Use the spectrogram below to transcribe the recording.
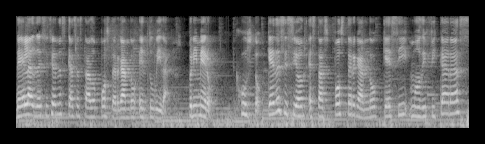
de las decisiones que has estado postergando en tu vida. Primero, justo, ¿qué decisión estás postergando que si modificaras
